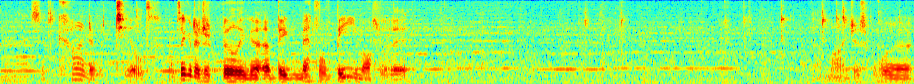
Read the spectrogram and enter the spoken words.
Uh, it's a kind of a tilt. I'm thinking of just building a, a big metal beam off of it. That might just work.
